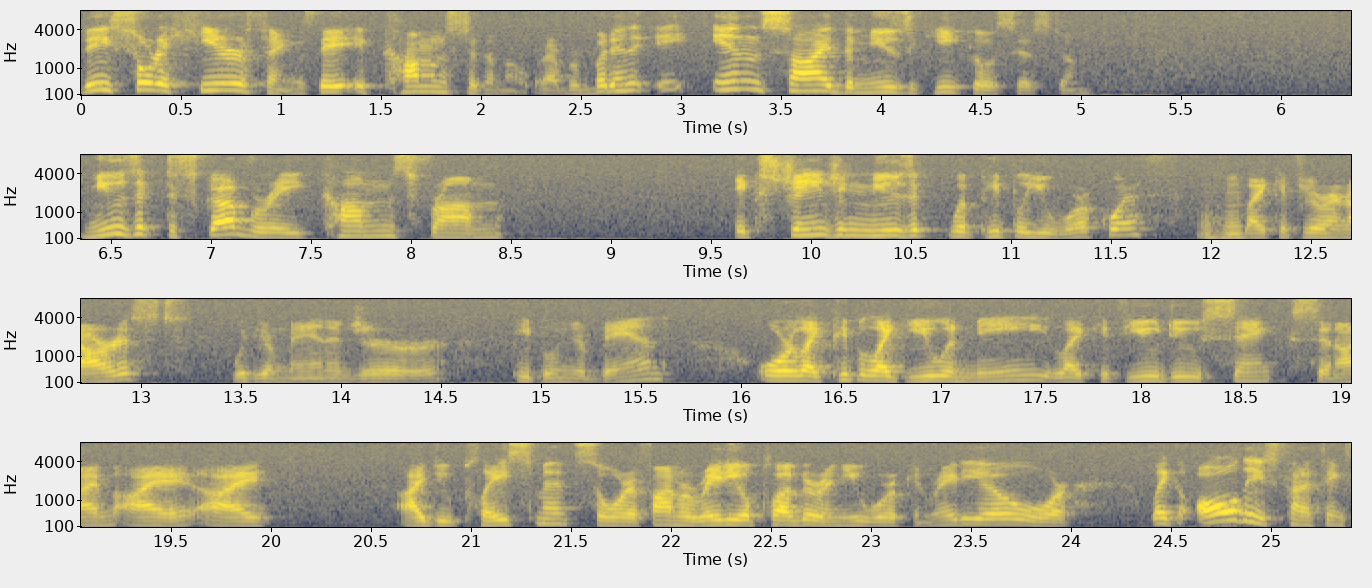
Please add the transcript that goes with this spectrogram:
they sort of hear things. They it comes to them or whatever. But in, inside the music ecosystem, music discovery comes from exchanging music with people you work with. Mm-hmm. Like if you're an artist with your manager people in your band, or like people like you and me like if you do syncs and i'm i i i do placements or if i'm a radio plugger and you work in radio or like all these kind of things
